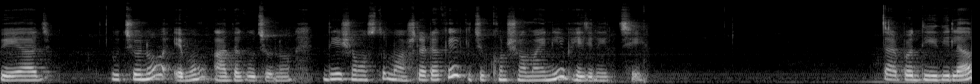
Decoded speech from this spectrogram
পেঁয়াজ কুচোনো এবং আদা কুচোনো। দিয়ে সমস্ত মশলাটাকে কিছুক্ষণ সময় নিয়ে ভেজে নিচ্ছি। তারপর দিয়ে দিলাম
